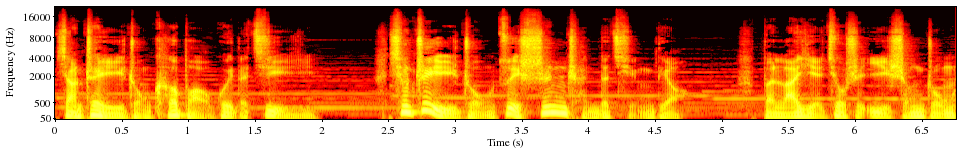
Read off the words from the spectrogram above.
像这一种可宝贵的记忆，像这一种最深沉的情调，本来也就是一生中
